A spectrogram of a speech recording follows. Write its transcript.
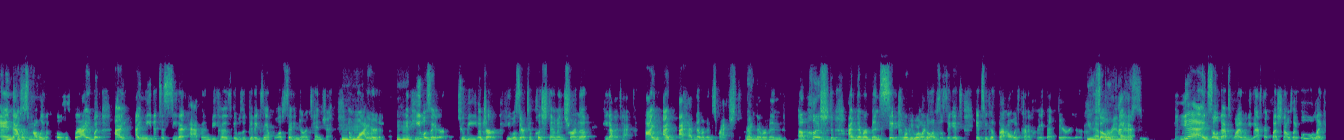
and that was probably the closest where I, but I, I needed to see that happen because it was a good example of setting your intention mm-hmm. and why you're there. Mm-hmm. And he was there to be a jerk. He was there to push them, and sure enough, he got attacked. I, I, I have never been scratched. Right. I've never been uh, pushed. I've never been sick where people are like, "Oh, I'm so sick." It's it's because I always kind of create that barrier. You have so parameters. I have to, yeah, and so that's why when you asked that question, I was like, "Ooh, like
